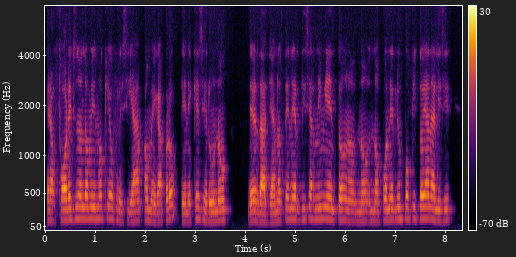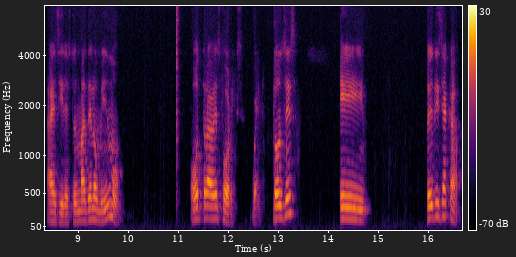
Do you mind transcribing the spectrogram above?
Pero Forex no es lo mismo que ofrecía Omega Pro, tiene que ser uno de verdad, ya no tener discernimiento, no, no, no ponerle un poquito de análisis a decir esto es más de lo mismo. Otra vez Forex. Bueno, entonces, eh, entonces dice acá,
